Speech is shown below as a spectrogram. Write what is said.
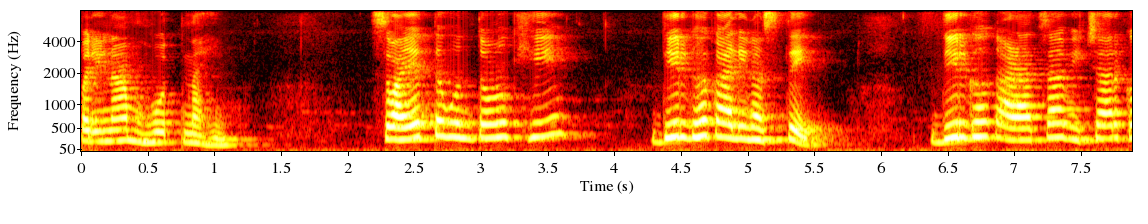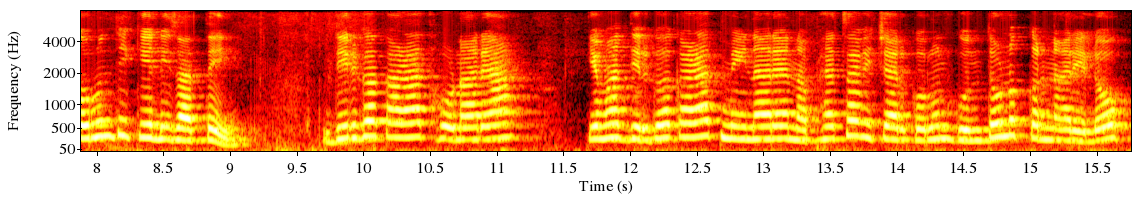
परिणाम होत नाही. स्वायत्त गुंतवणूक ही दीर्घकालीन असते. दीर्घकाळाचा विचार करून ती केली जाते. दीर्घकाळात होणाऱ्या किंवा दीर्घकाळात मिळणाऱ्या नफ्याचा विचार करून गुंतवणूक करणारे लोक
